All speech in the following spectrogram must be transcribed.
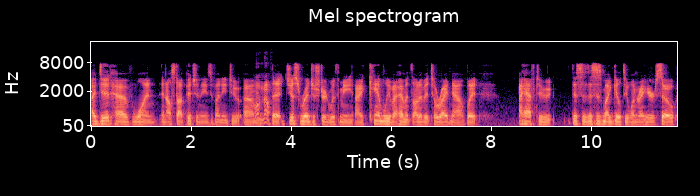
I did have one, and I'll stop pitching these if I need to. Um, Oh, no. That just registered with me. I can't believe I haven't thought of it till right now, but I have to. This is this is my guilty one right here. So,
